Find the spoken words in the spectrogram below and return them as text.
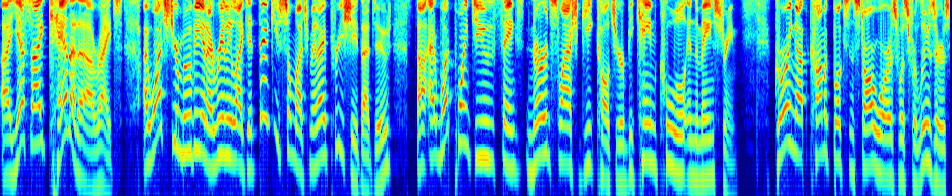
uh, Yes I Canada writes, I watched your movie and I really liked it. Thank you so much, man. I appreciate that, dude. Uh, at what point do you think nerd slash geek culture became cool in the mainstream? Growing up, comic books and Star Wars was for losers.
